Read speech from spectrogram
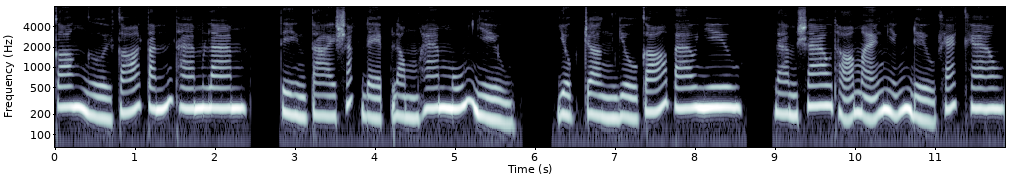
con người có tánh tham lam, tiền tài sắc đẹp lòng ham muốn nhiều. Dục trần dù có bao nhiêu, làm sao thỏa mãn những điều khát khao.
